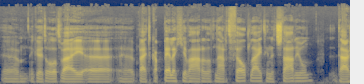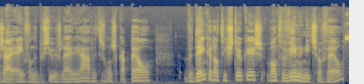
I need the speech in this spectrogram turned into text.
Ehm, ik weet al dat wij eh, eh, bij het kapelletje waren dat naar het veld leidt in het stadion. Daar zei een van de bestuursleden, ja, dit is onze kapel. We denken dat die stuk is, want we winnen niet zoveel.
